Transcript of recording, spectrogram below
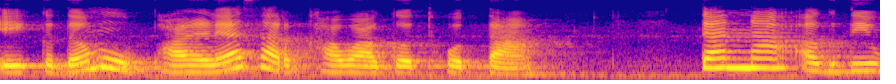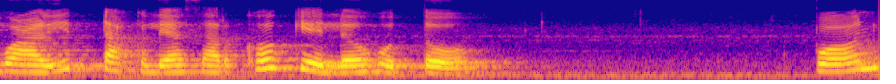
एकदम उफाळल्यासारखा वागत होता. त्यांना अगदी वाळीत टाकल्यासारखं केलं होतं. पण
